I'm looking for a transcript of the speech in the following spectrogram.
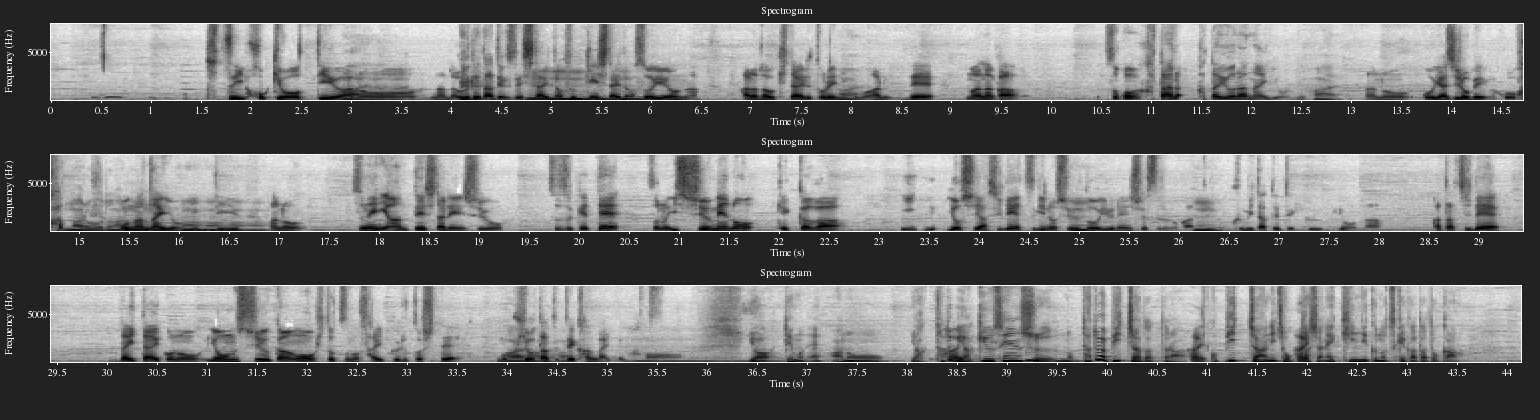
きつい補強っていう、あのなんだ腕立て伏せしたりとか腹筋したりとかそういうような体を鍛えるトレーニングもあるんで、まあなんかそこが偏偏らないようにい。はあのこうやじろべえがこういなるほどなこうなんないようにっていうあの常に安定した練習を続けてその1周目の結果がいよしあしで次の週どういう練習するのかっていうのを組み立てていくような形でだいたいこの4週間を一つのサイクルとして目標を立てて考えてます。いやでもねあの、や例えば野球選手の、例えばピッチャーだったら、はい。こうピッチャーに特化したね、筋肉のつけ方とか、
